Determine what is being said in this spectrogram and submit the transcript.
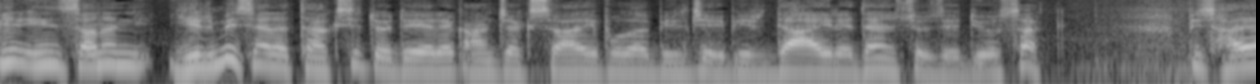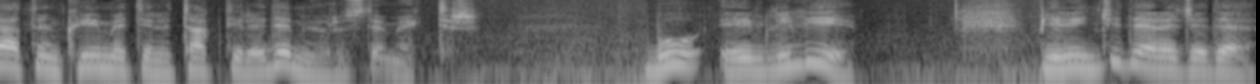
bir insanın 20 sene taksit ödeyerek ancak sahip olabileceği bir daireden söz ediyorsak biz hayatın kıymetini takdir edemiyoruz demektir. Bu evliliği birinci derecede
